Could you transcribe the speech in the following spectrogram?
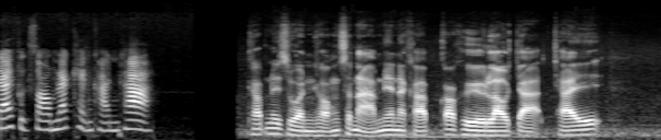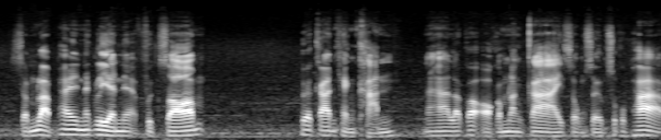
ได้ฝึกซ้อมและแข่งขันค่ะ ครับในส่วนของสนามเนี่ยนะครับก็คือเราจะใช้สำหรับให้นักเรียนเนี่ยฝึกซ้อม พื่อการแข่งขันนะฮะแล้วก็ออกกำลังกายส่งเสริมสุขภาพ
